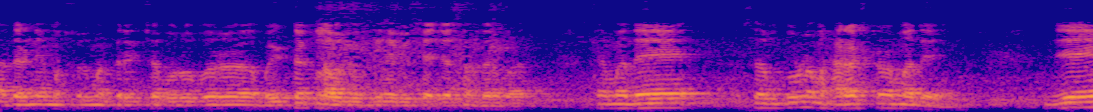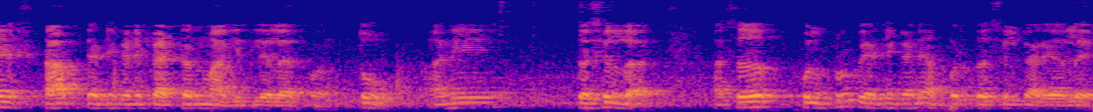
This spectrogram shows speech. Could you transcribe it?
आदरणीय महसूल मंत्र्यांच्या बरोबर बैठक लावली होती ह्या विषयाच्या संदर्भात. त्यामध्ये संपूर्ण महाराष्ट्रामध्ये जे स्टाफ त्या ठिकाणी पॅटर्न मागितलेला आहे आपण तो आणि तहसीलदार असं फुलप्रूफ या ठिकाणी अप्पर तहसील कार्यालय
